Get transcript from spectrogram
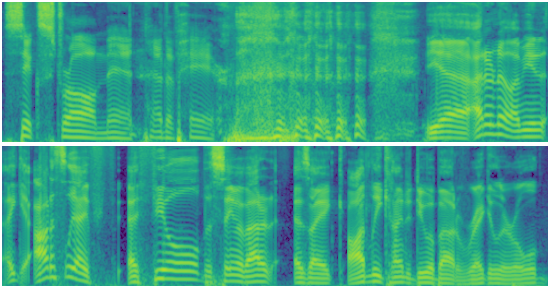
six straw men out of hair. Yeah, I don't know. I mean, I, honestly, I, f- I feel the same about it as I oddly kind of do about regular old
